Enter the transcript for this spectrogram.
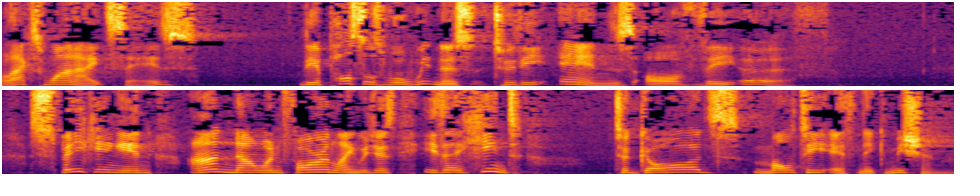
Well, Acts 1.8 says, the apostles will witness to the ends of the earth. Speaking in unknown foreign languages is a hint to God's multi-ethnic mission.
